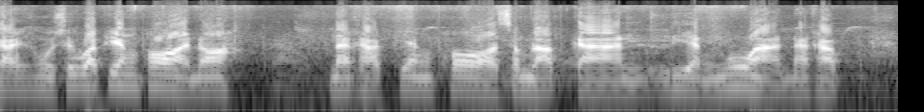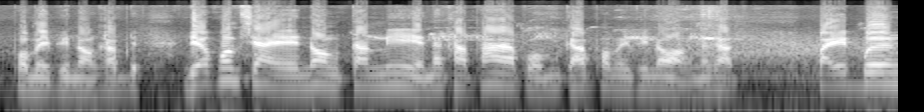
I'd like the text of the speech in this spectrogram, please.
การหูซึกว่าเพียงพอเนาะ นะครับเพียงพอสำหรับการเลี้ยงงัวนะครับพ่อแม่พี่น้องครับ เดี๋ยวผมจะให้น้องตามีนะครับพาผมกับพ่อแม่พี่น้องนะครับ ไปเบิง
